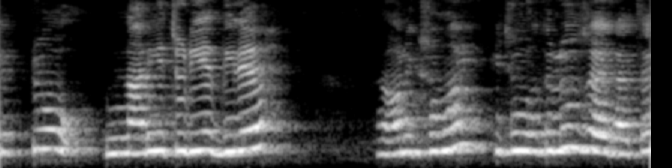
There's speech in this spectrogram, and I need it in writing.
একটু নাড়িয়ে চড়িয়ে দিলে অনেক সময় কিছু হয়তো লুজ হয়ে গেছে।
